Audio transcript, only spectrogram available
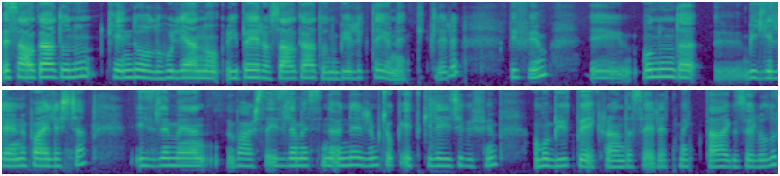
ve Salgado'nun kendi oğlu Juliano Ribeiro Salgado'nu birlikte yönettikleri bir film. E, onun da e, bilgilerini paylaşacağım. İzlemeyen varsa izlemesini öneririm. Çok etkileyici bir film ama büyük bir ekranda seyretmek daha güzel olur.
